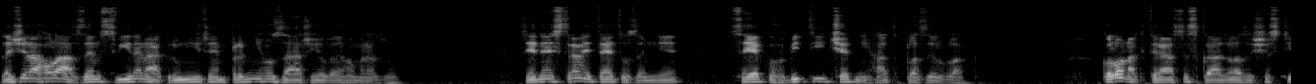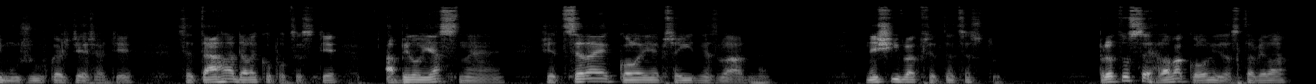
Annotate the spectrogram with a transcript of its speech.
ležela holá zem svíraná krunířem prvního zářijového mrazu. Z jedné strany této země se jako hbitý černý had plazil vlak. Kolona, která se skládala ze šesti mužů v každé řadě, se táhla daleko po cestě a bylo jasné, že celé koleje přejít nezvládne. Než vlak přetne cestu. Proto se hlava kolony zastavila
